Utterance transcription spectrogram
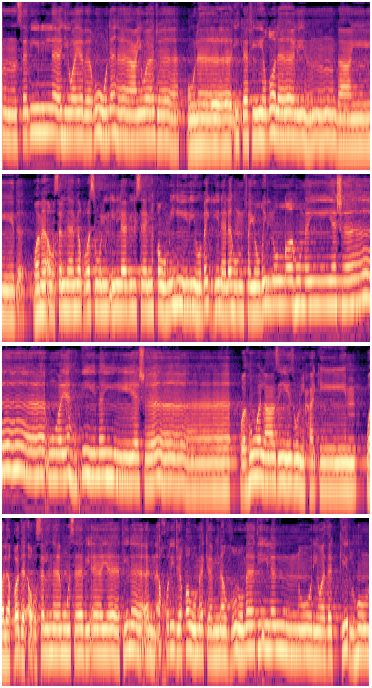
عن سبيل الله ويبغونها عوجا أولئك في ضلال بعيد. وما أرسلنا من رسول إلا بلسان قومه ليبين لهم فيضل الله من يشاء ويهدي من يشاء وهو العزيز الحكيم. ولقد أرسلنا موسى بآياتنا أن أخرج قومك من الظلمات إلى النور وذكرهم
